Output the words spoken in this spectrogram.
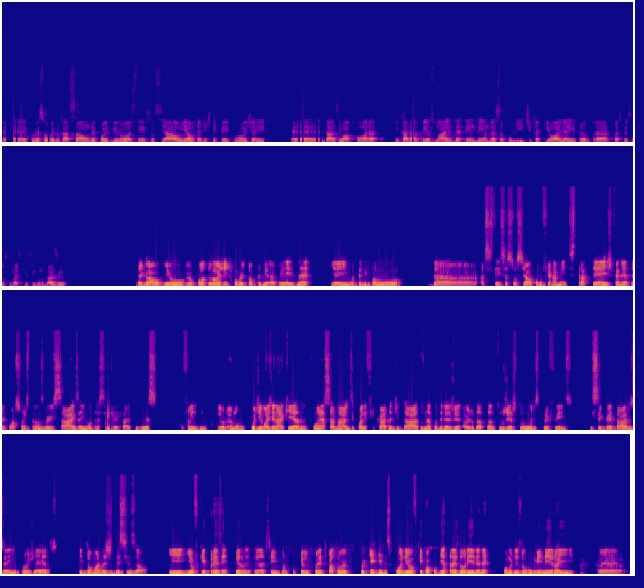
É, começou com educação, depois virou assistência social e é o que a gente tem feito hoje aí, é, Brasil afora, e cada vez mais defendendo essa política que olha aí para pra, as pessoas que mais precisam no Brasil. Legal. Eu, eu, quando a gente conversou a primeira vez, né, e aí você me falou da assistência social como ferramenta estratégica, né, até com ações transversais aí em outras secretarias, eu falei, eu, eu não podia imaginar que com essa análise qualificada de dados, né, poderia ajudar tanto os gestores, prefeitos e secretários aí em projetos e tomadas de decisão. E, e eu fiquei presente pelo, assim, por, pelo, por esse fator. Por que, que ele escolheu? Eu fiquei com a pulguinha atrás da orelha, né? Como diz o, o mineiro aí. É,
